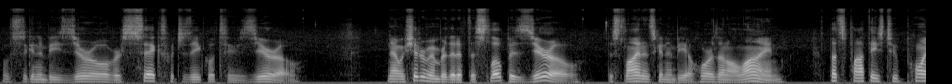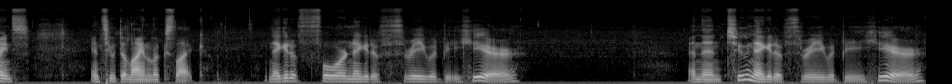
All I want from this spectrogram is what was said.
Well, this is going to be 0 over 6, which is equal to 0. Now we should remember that if the slope is 0, this line is going to be a horizontal line. Let's plot these two points and see what the line looks like. Negative 4, negative 3 would be here. And then 2, negative 3 would be here.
